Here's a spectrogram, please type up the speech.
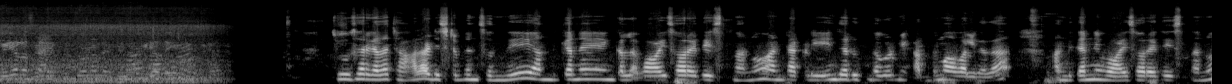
వీడియోలో వస్తాయి చూసారు కదా చాలా డిస్టర్బెన్స్ ఉంది. అందుకనే ఇంకా వాయిస్ ఓవర్ అయితే ఇస్తున్నాను. అంటే అక్కడ ఏం జరుగుతుందో కూడా మీకు అర్థం అవ్వాలి కదా. అందుకని నేను వాయిస్ ఓవర్ అయితే ఇస్తాను.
